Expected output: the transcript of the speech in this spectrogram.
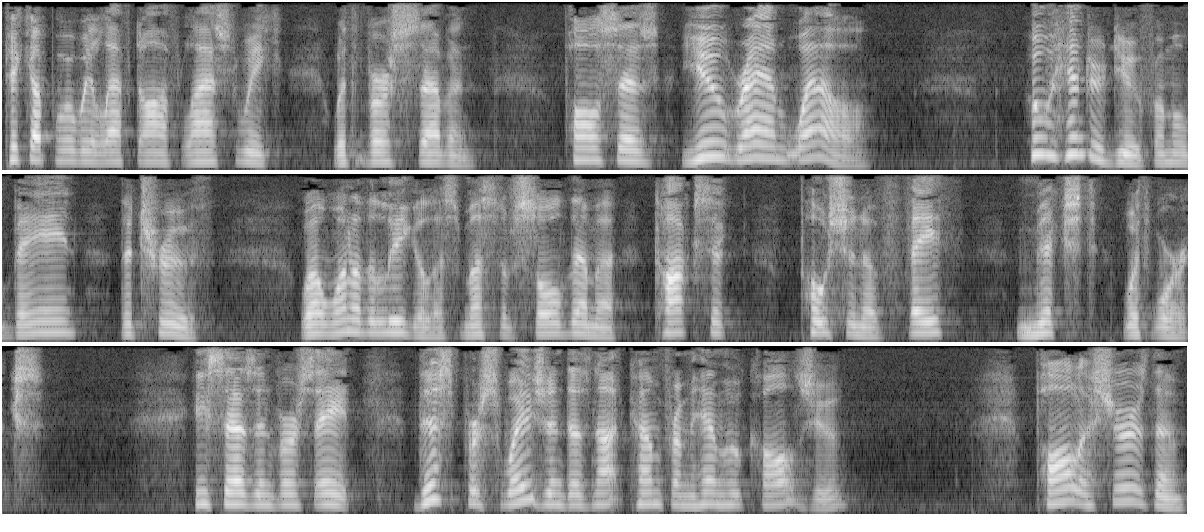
pick up where we left off last week with verse 7. Paul says, You ran well. Who hindered you from obeying the truth? Well, one of the legalists must have sold them a toxic potion of faith mixed with works. He says in verse 8, This persuasion does not come from him who calls you. Paul assures them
